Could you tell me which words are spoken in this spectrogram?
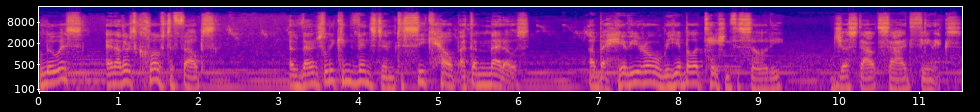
Lewis and others close to Phelps eventually convinced him to seek help at the Meadows, a behavioral rehabilitation facility just outside Phoenix.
